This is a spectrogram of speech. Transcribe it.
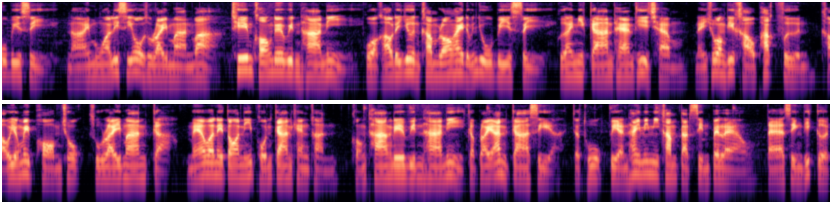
WBC นายมัวลิซิโอสุไรมานว่า ทีมของเดวินฮานี่ พวกเขาได้ยื่นคำร้องให้ WBC เพื่อให้มีการแทนที่แชมป์ในช่วงที่เขาพักฝืน เขายังไม่พร้อมชก สุไรมานกล่าวแม้ว่าในตอนนี้ผลการแข่งขัน ของทางเดวินฮานี่กับไรอันกาเซีย จะถูกเปลี่ยนให้ไม่มีคำตัดสินไปแล้ว แต่สิ่งที่เกิด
